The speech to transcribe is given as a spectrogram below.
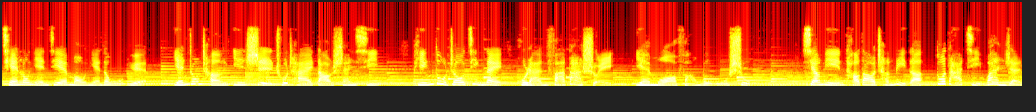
乾隆年间某年的五月，严忠诚因事出差到山西平度州境内，忽然发大水，淹没房屋无数，乡民逃到城里的多达几万人，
